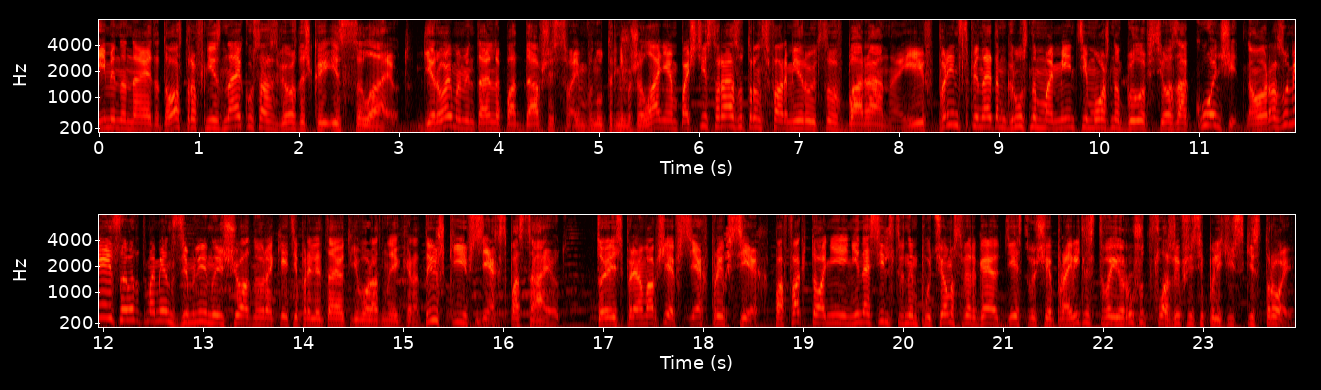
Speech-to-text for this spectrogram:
Именно на этот остров Незнайку со звездочкой и ссылают. Герой, моментально поддавшись своим внутренним желаниям, почти сразу трансформируется в барана. И, в принципе, на этом грустном моменте можно было все закончить. Но, разумеется, в этот момент с Земли на еще одной ракете прилетают его родные коротышки и всех спасают. То есть прям вообще всех при всех. По факту они ненасильственным путем свергают действующее правительство и рушат сложившийся политический строй.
